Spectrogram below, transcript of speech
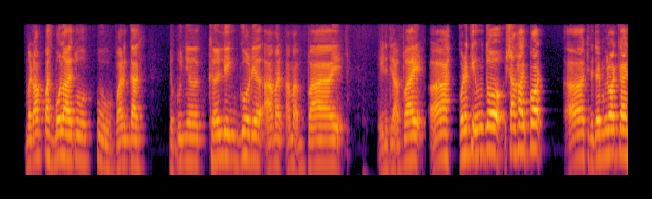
merampas bola itu. Huh, Vargas. Dia punya curling goal dia amat amat baik. Ini tidak baik. Ah, corner kick untuk Shanghai Port. Ah, kita dah mengeluarkan.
